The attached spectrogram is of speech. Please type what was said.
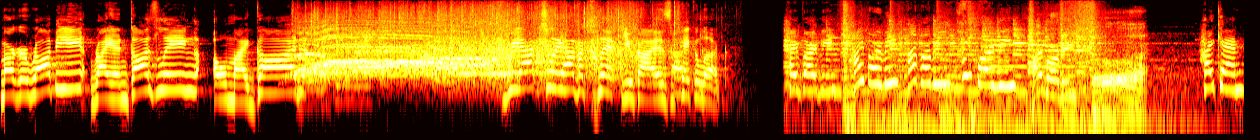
Margot Robbie, Ryan Gosling. Oh my God. We actually have a clip, you guys. Take a look. Hi, Barbie. Hi, Barbie. Hi, Barbie. Hi, Barbie. Hi, Barbie. Hi, Ken.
